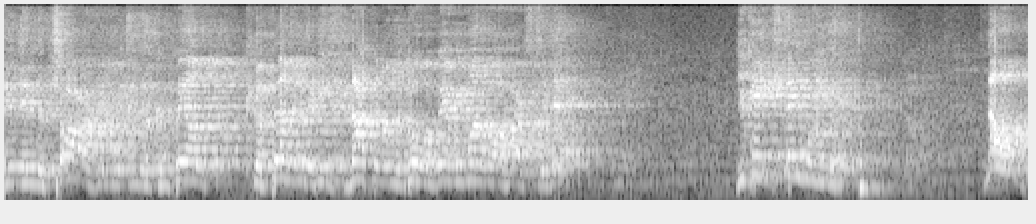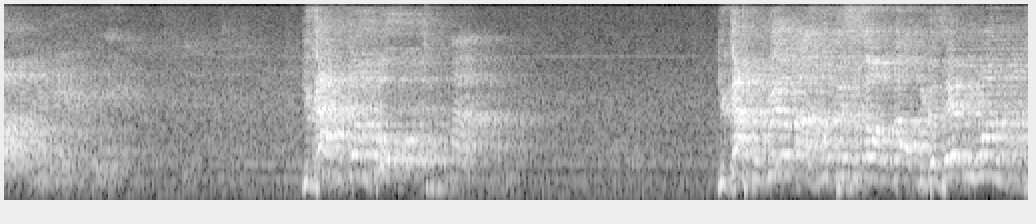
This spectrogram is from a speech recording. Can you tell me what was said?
in, in the charge and in, the compelled compelling that He's knocking on the door of every one of our hearts today. You can't stay where you at. No. You got to come forward. You got to realize what this is all about because every one of us,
